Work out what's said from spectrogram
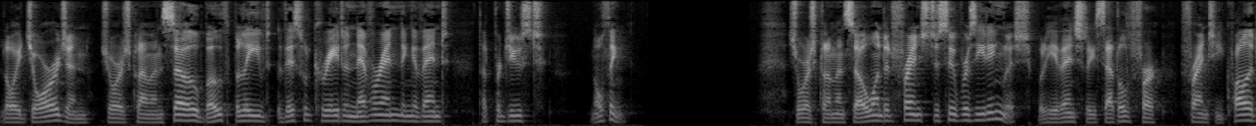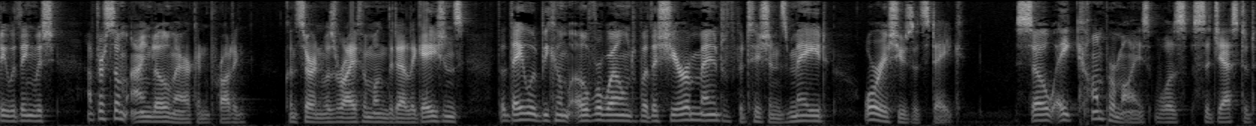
Lloyd George and George Clemenceau both believed this would create a never ending event that produced nothing. George Clemenceau wanted French to supersede English, but he eventually settled for French equality with English after some Anglo American prodding. Concern was rife among the delegations that they would become overwhelmed by the sheer amount of petitions made or issues at stake. So a compromise was suggested.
